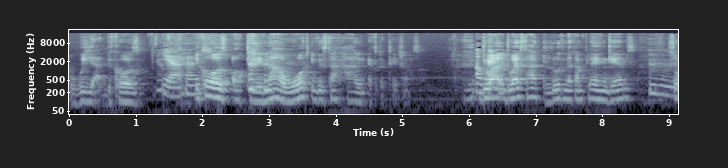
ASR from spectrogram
weird because Yeah. because okay now what if we start having expectations? Do Okay. I do I start looking like I'm playing games? So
